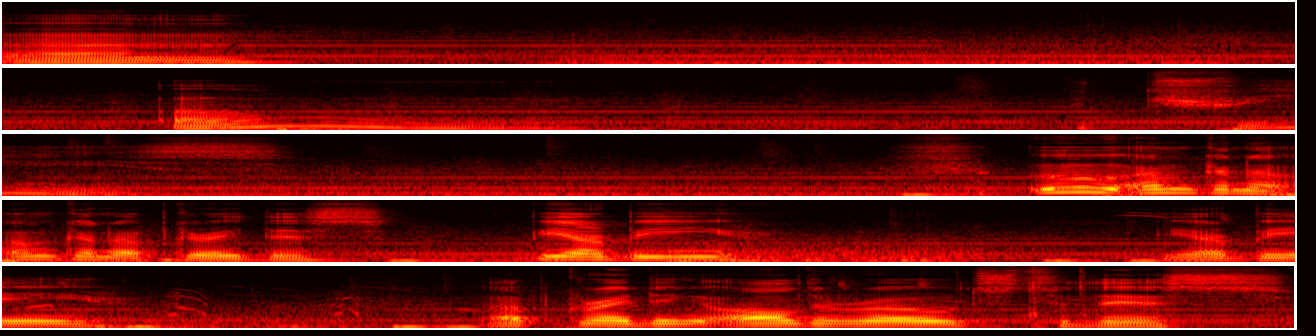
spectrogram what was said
Um. Oh. The trees. Ooh, I'm gonna I'm gonna upgrade this. BRB. BRB. Upgrading all the roads to this.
